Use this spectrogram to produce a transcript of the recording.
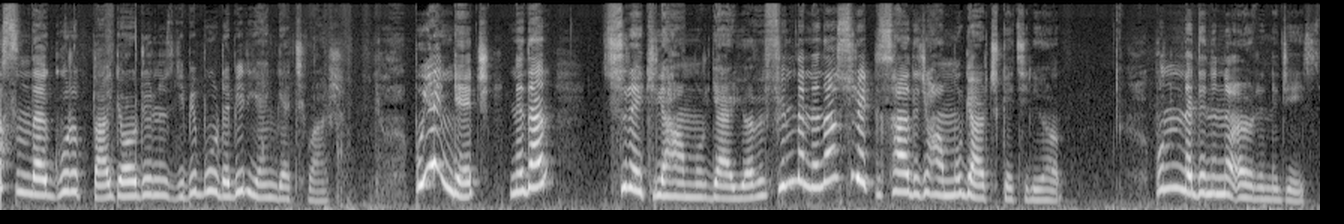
Aslında grupta gördüğünüz gibi burada bir yengeç var. Bu yengeç neden sürekli hamburger yiyor ve filmde neden sürekli sadece hamburger tüketiliyor? bunun nedenini öğreneceğiz.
